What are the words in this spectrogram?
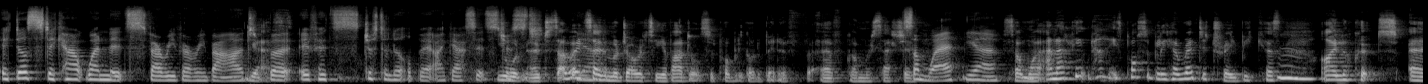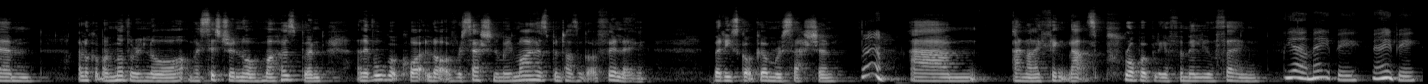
it does stick out when it's very very bad, Yes. but if it's just a little bit, I guess it's You just wouldn't notice. I would yeah, say the majority of adults have probably got a bit of, of gum recession somewhere. Yeah, somewhere, and I think that is possibly hereditary because I look at um, I look at my mother-in-law, my sister-in-law, my husband, and they've all got quite a lot of recession. I mean, my husband hasn't got a filling, but he's got gum recession, Oh, um, and I think that's probably a familiar thing. yeah, maybe, maybe.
